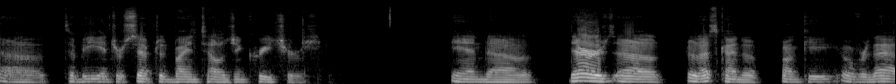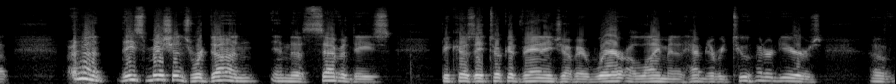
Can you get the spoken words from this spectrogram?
uh, to be intercepted by intelligent creatures. And uh, there's uh, oh, that's kind of funky over that. These missions were done in the 70s because they took advantage of a rare alignment that happened every 200 years of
